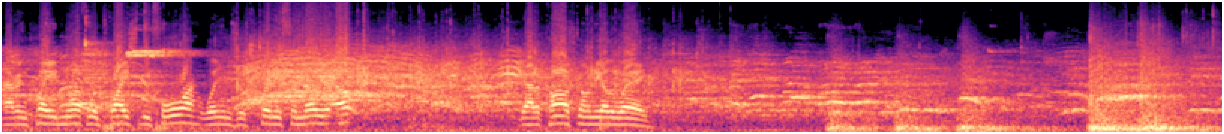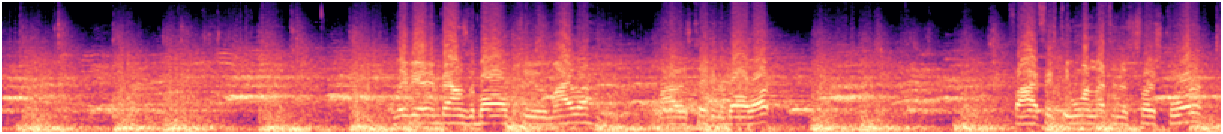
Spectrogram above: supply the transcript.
Having played Northwood twice before, Williams is pretty familiar. Oh, got a call going the other way. Olivia inbounds the ball to Mila. Myla's taking the ball up. 5.51 left in this first quarter.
